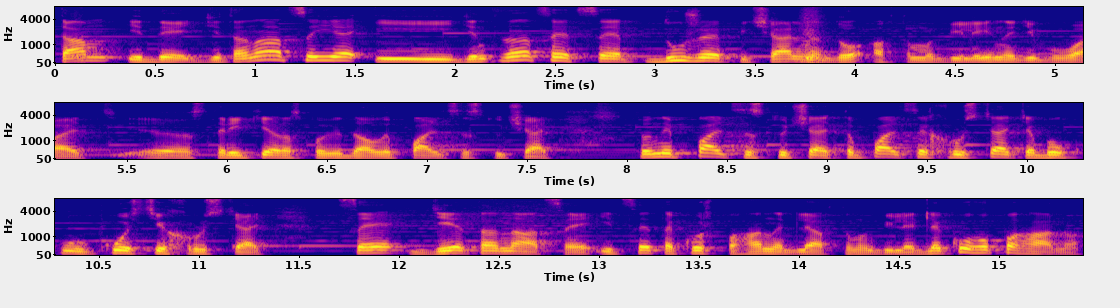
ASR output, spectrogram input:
там іде детонація, і детонація це дуже печально до автомобіля. Іноді бувають е, старіки розповідали, пальці стучать. То не пальці стучать, то пальці хрустять або кості хрустять. Це детонація, і це також погано для автомобіля. Для кого погано?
